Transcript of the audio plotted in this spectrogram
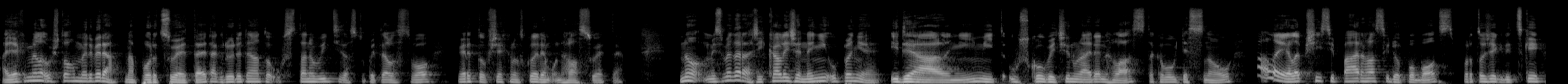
a jakmile už toho medvěda naporcujete, tak dojdete na to ustanovující zastupitelstvo, kde to všechno s klidem odhlasujete. No, my jsme teda říkali, že není úplně ideální mít úzkou většinu na jeden hlas, takovou těsnou, ale je lepší si pár hlasy do pomoc, protože vždycky,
